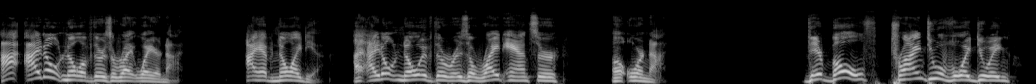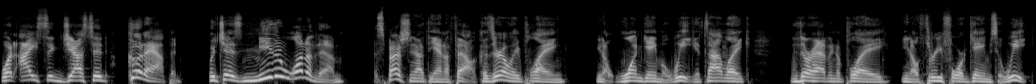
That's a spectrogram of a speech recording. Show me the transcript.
I, I don't know if there's a right way or not. I have no idea. I, I don't know if there is a right answer uh, or not. They're both trying to avoid doing what I suggested could happen, which is neither one of them, especially not the NFL, because they're only playing, you know, one game a week. It's not like they're having to play, you know, three, four games a week.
